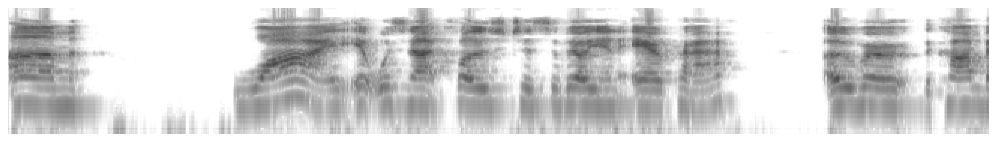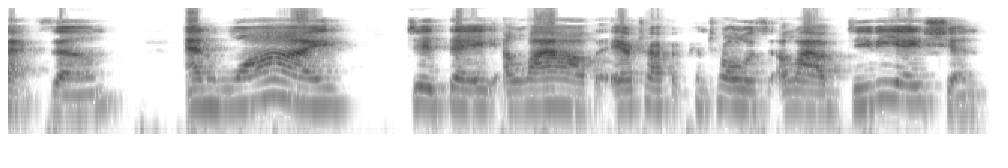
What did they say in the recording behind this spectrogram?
Um, why it was not closed to civilian aircraft over the combat zone, and why did they allow the air traffic controllers allow deviation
